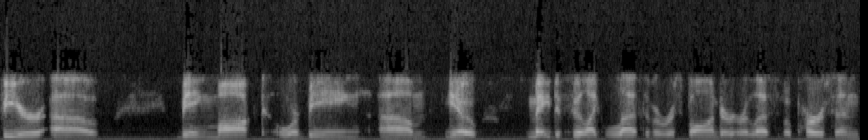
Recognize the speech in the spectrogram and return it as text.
fear of being mocked or being, um, you know, made to feel like less of a responder or less of a person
